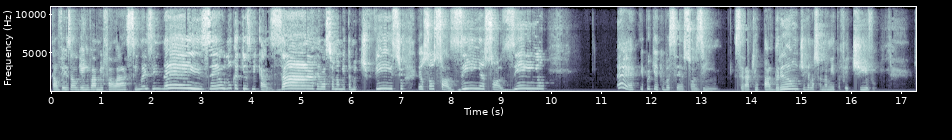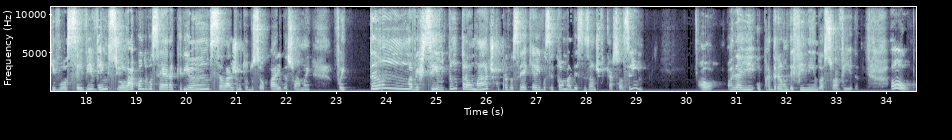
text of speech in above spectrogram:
Talvez alguém vá me falar assim, mas Inês, eu nunca quis me casar, relacionamento é muito difícil, eu sou sozinha, sozinho. É, e por que, que você é sozinho? Será que o padrão de relacionamento afetivo que você vivenciou lá quando você era criança, lá junto do seu pai e da sua mãe, foi tão aversivo, tão traumático para você que aí você toma a decisão de ficar sozinho? Ó, olha aí o padrão definindo a sua vida. Ou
